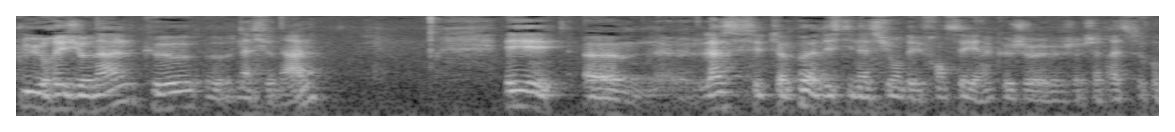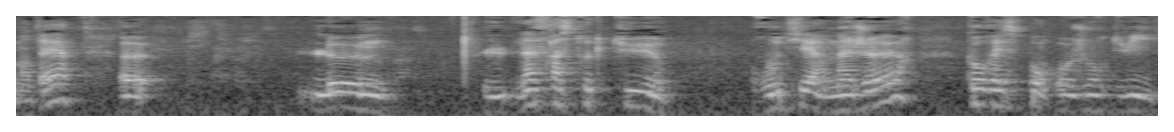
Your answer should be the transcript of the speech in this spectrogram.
plus régionale que euh, nationale. Et là, c'est un peu à destination des Français hein, que j'adresse ce commentaire. L'infrastructure routière majeure correspond aujourd'hui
